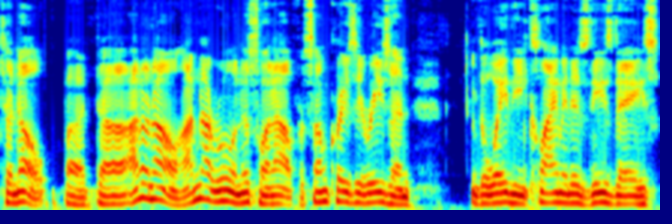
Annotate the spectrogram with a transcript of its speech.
to know. But uh, I don't know. I'm not ruling this one out for some crazy reason. The way the climate is these days,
